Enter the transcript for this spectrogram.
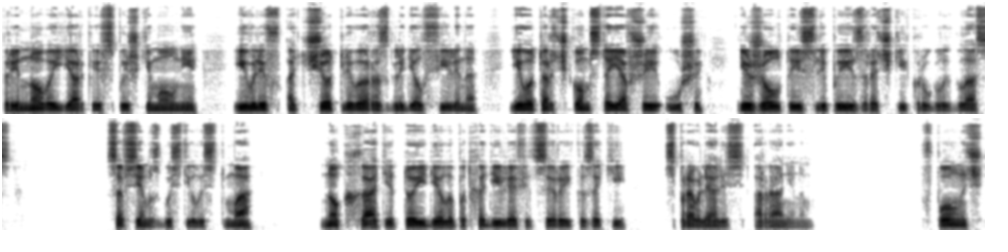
При новой яркой вспышке молнии Ивлев отчетливо разглядел филина, его торчком стоявшие уши и желтые слепые зрачки круглых глаз — Совсем сгустилась тьма, но к хате то и дело подходили офицеры и казаки, справлялись о раненом. В полночь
